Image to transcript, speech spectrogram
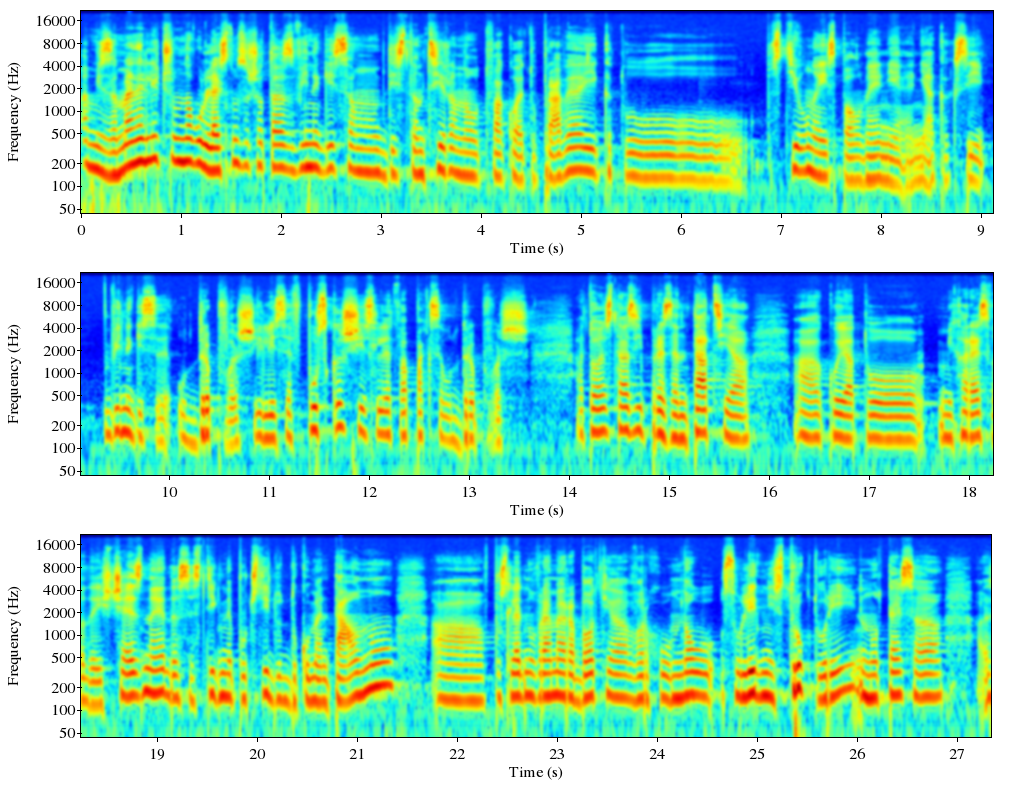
Ами за мен е лично много лесно, защото аз винаги съм дистанцирана от това, което правя и като стил на изпълнение някакси винаги се отдръпваш или се впускаш и след това пак се отдръпваш. А т.е. тази презентация, а, която ми харесва да изчезне, да се стигне почти до документално. А, в последно време работя върху много солидни структури, но те са а,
